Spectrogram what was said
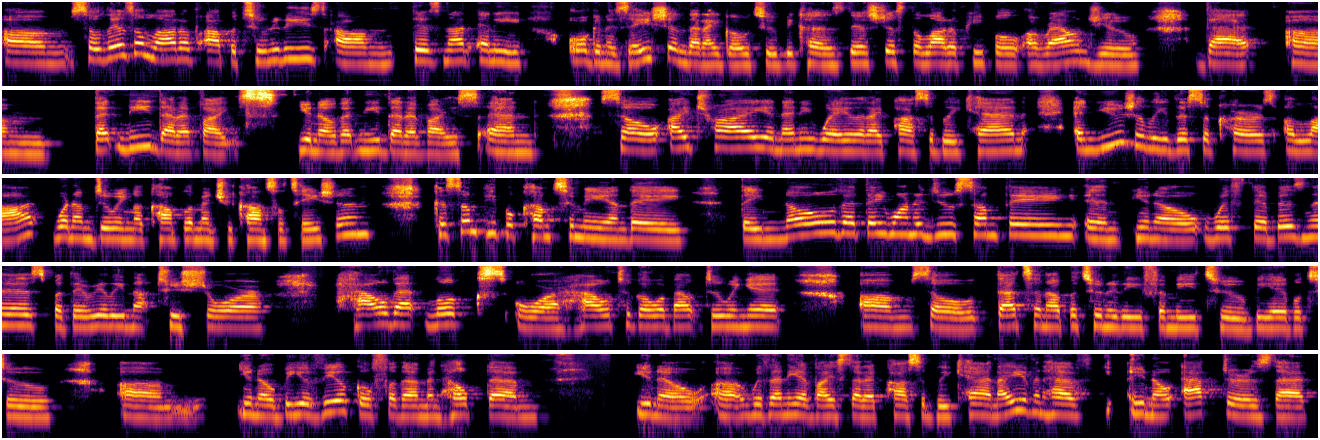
Um, so there's a lot of opportunities. Um, there's not any organization that I go to because there's just a lot of people around you that um, that need that advice you know that need that advice. And so i try in any way that i possibly can. And usually this occurs a lot when i'm doing a complimentary consultation because some people come to me and they they know that they want to do something and you know with their business but they're really not too sure how that looks or how to go about doing it. Um, so that's an opportunity for me to be able to, um, you know, be a vehicle for them and help them you know, uh, with any advice that I possibly can. I even have, you know, actors that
